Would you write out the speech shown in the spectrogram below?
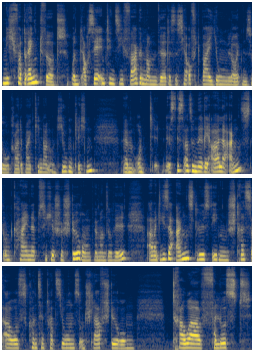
nicht verdrängt wird und auch sehr intensiv wahrgenommen wird. Das ist ja oft bei jungen Leuten so, gerade bei Kindern und Jugendlichen. Ähm, und es ist also eine reale Angst und keine psychische Störung, wenn man so will. Aber diese Angst löst eben Stress aus, Konzentrations- und Schlafstörungen, Trauer, Verlust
